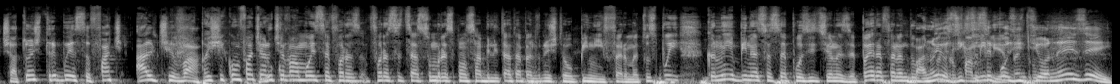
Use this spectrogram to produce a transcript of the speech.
Și atunci trebuie să faci altceva. Păi și cum faci altceva, Moise, fără, fără să-ți asumi responsabilitatea pentru niște opinii ferme? Tu spui că nu e bine să se poziționeze. Păi referendum Ba nu, eu pentru zic familie, să se poziționeze.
